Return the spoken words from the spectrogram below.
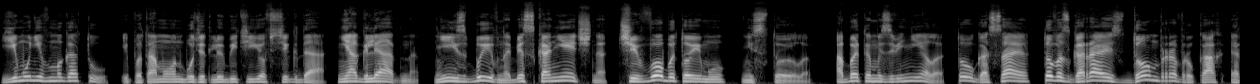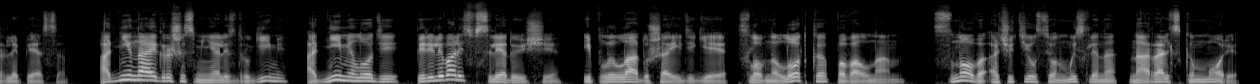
ему не в моготу, и потому он будет любить ее всегда, неоглядно, неизбывно, бесконечно, чего бы то ему ни стоило. Об этом извинело, то угасая, то возгораясь домбра в руках Эрлепеса. Одни наигрыши сменялись другими, одни мелодии переливались в следующие, и плыла душа Эдигея, словно лодка по волнам. Снова очутился он мысленно на Аральском море,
